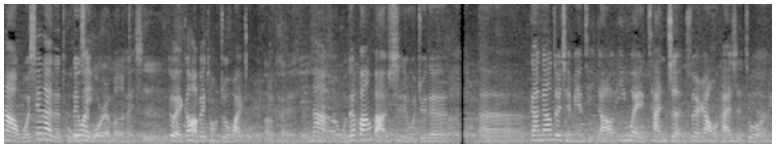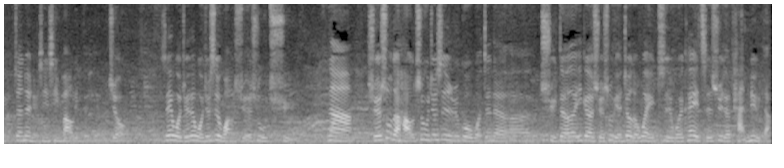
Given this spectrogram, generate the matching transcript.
那我现在的途径，被外国人吗？还是对，刚好被同桌外国人。OK，那呃，我的方法是，我觉得呃。刚刚最前面提到，因为参政，所以让我开始做女针对女性性暴力的研究。所以我觉得我就是往学术去。那学术的好处就是，如果我真的呃取得了一个学术研究的位置，我也可以持续的谈绿党，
